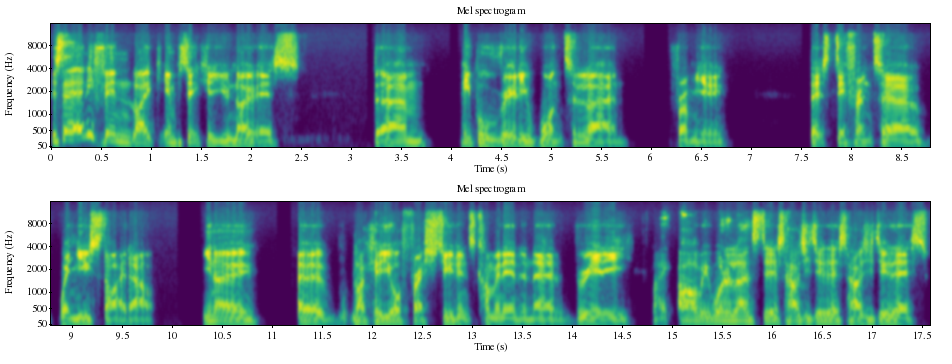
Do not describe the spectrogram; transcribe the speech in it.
Is there anything like in particular you notice that um, people really want to learn from you that's different to when you started out? You know, uh, like your fresh students coming in and they're really like, oh, we want to learn to do this. How do you do this? How do you do this?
